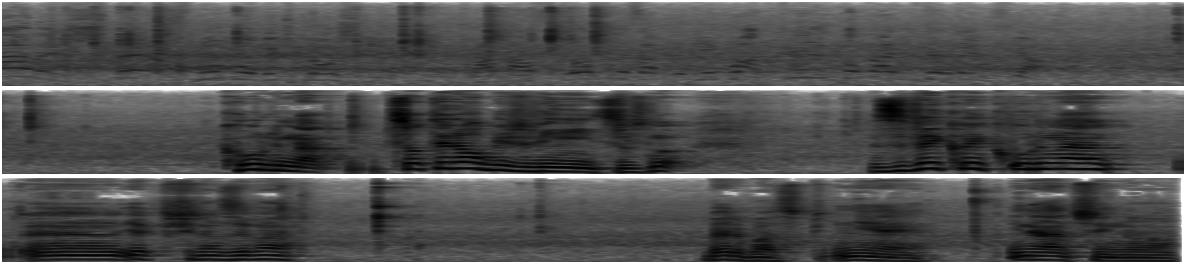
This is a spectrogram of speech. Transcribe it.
Ależ teraz mogło być groźnie. Katastrofę zapobiegła tylko ta interwencja. Kurna, co ty robisz, Vinicius? No, zwykły kurna, e, jak to się nazywa? Berbas, nie, inaczej, no,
